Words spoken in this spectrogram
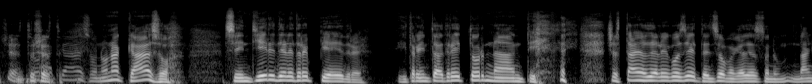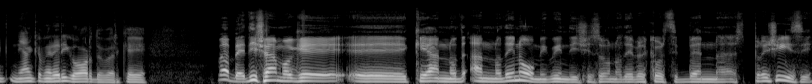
Certo, non, certo. A caso, non a caso, Sentieri delle Tre Pietre, i 33 tornanti, ci stanno delle cosette, insomma, che adesso neanche me le ricordo perché Vabbè, diciamo che, eh, che hanno, hanno, dei nomi, quindi ci sono dei percorsi ben eh, precisi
